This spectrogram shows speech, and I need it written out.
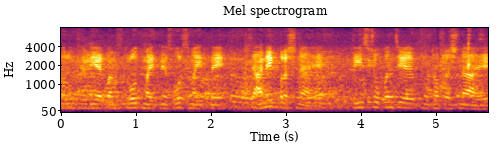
करून ठेवली आहे पण स्रोत माहीत नाही सोर्स माहीत नाही असे अनेक प्रश्न आहे. तीस चोपन्नचे मोठा प्रश्न आहे.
